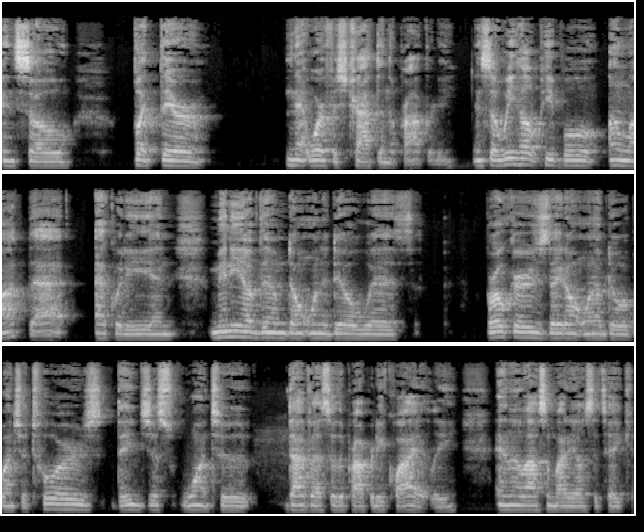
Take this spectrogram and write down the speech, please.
and so, but their net worth is trapped in the property, and so we help people unlock that equity and many of them don't want to deal with brokers. They don't want to do a bunch of tours. They just want to divest of the property quietly and allow somebody else to take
